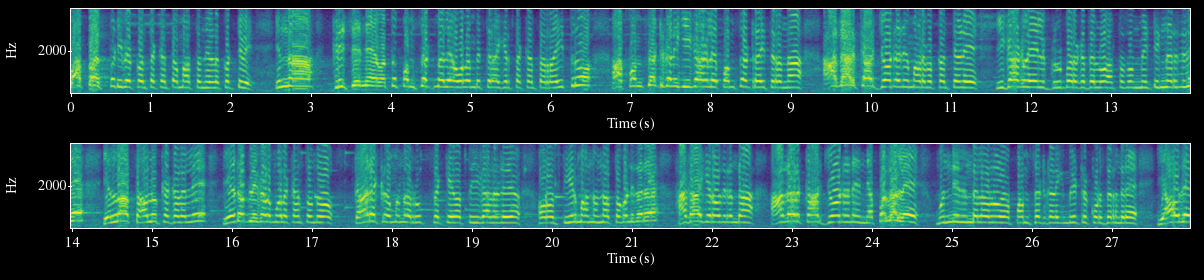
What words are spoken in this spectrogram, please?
ವಾಪಸ್ ಪಡಿಬೇಕು ಅಂತಕ್ಕಂಥ ಮಾತನ್ನು ಹೇಳಿಕೊಟ್ಟಿವಿ. ಇನ್ನ ಕೃಷಿನೇ ಇವತ್ತು ಪಂಪ್ಸೆಟ್ ಮೇಲೆ ಅವಲಂಬಿತರಾಗಿರ್ತಕ್ಕಂಥ ರೈತರು, ಆ ಪಂಪ್ಸೆಟ್ಗಳಿಗೆ ಈಗಾಗಲೇ ಪಂಪ್ಸೆಟ್ ರೈತರನ್ನ ಆಧಾರ್ ಕಾರ್ಡ್ ಜೋಡಣೆ ಮಾಡ್ಬೇಕಂತೇಳಿ ಈಗಾಗಲೇ ಇಲ್ಲಿ ಗುಲ್ಬರ್ಗದಲ್ಲೂ ಅಂಥದ್ದೊಂದು ಮೀಟಿಂಗ್ ನಡೆದಿದೆ. ಎಲ್ಲ ತಾಲೂಕುಗಳಲ್ಲಿ ಎ ಡಬ್ಲ್ಯೂಗಳ ಮೂಲಕ ಅಂತಂದು ಕಾರ್ಯಕ್ರಮನ ರೂಪಿಸಕ್ಕೆ ಇವತ್ತು ಈಗಾಗಲೇ ಅವರೊಂದು ತೀರ್ಮಾನವನ್ನು ತಗೊಂಡಿದ್ದಾರೆ. ಹಾಗಾಗಿರೋದ್ರಿಂದ ಆಧಾರ್ ಕಾರ್ಡ್ ಜೋಡಣೆ ನೆಪದಲ್ಲಿ ಮುಂದಿನಿಂದಲೂ ಅವರು ಪಂಪ್ಸೆಟ್ಗಳಿಗೆ ಮೀಟರ್ ಕೊಡ್ತಾರೆ ಅಂದ್ರೆ ಯಾವುದೇ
